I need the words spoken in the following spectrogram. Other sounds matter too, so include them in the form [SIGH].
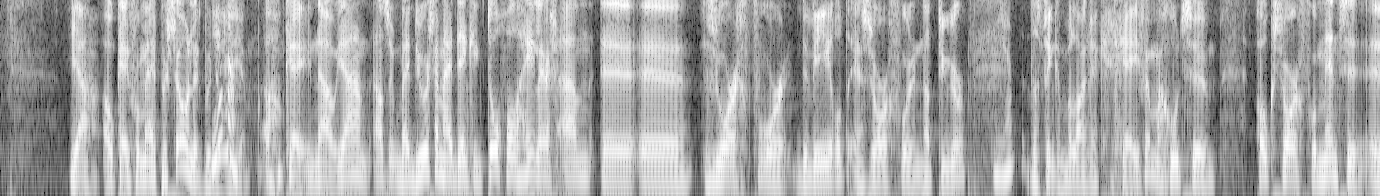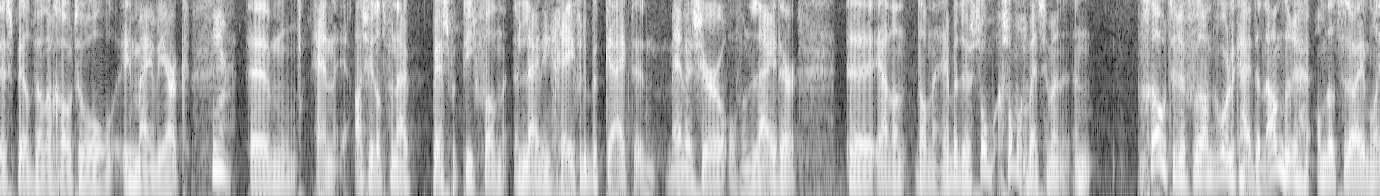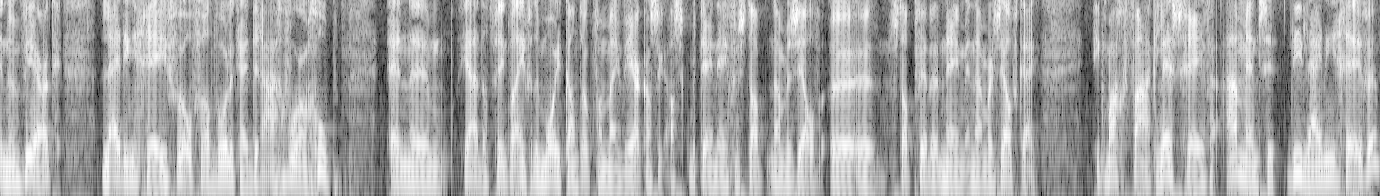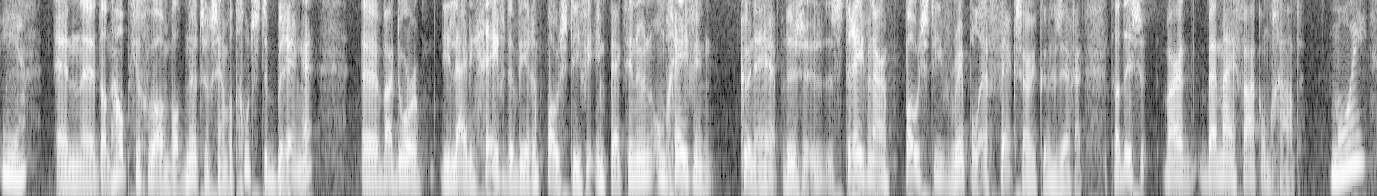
Ja, oké, voor mij persoonlijk bedoel je. Oké, nou ja, als ik bij duurzaamheid denk ik toch wel heel erg aan uh, uh, zorg voor de wereld en zorg voor de natuur. Ja. Dat vind ik een belangrijk gegeven. Maar goed, uh, ook zorg voor mensen speelt wel een grote rol in mijn werk. Ja. Um, en als je dat vanuit perspectief van een leidinggevende bekijkt, een manager of een leider, ja, dan, dan hebben er som, sommige mensen een, een grotere verantwoordelijkheid dan anderen. Omdat ze nou eenmaal in hun werk leiding geven of verantwoordelijkheid dragen voor een groep. En uh, ja, dat vind ik wel een van de mooie kanten ook van mijn werk. Als ik, als ik meteen even een stap, naar mezelf, uh, stap verder neem en naar mezelf kijk. Ik mag vaak lesgeven aan mensen die leiding geven. Ja. En uh, dan hoop je gewoon wat nuttigs en wat goeds te brengen. waardoor die leidinggevenden weer een positieve impact in hun omgeving kunnen hebben. Dus streven naar een positief ripple effect zou je kunnen zeggen. Dat is waar het bij mij vaak om gaat mooi.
